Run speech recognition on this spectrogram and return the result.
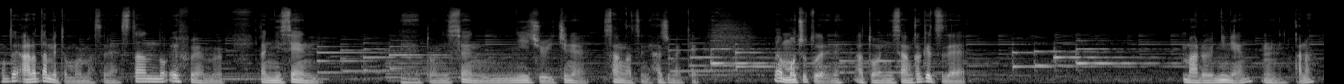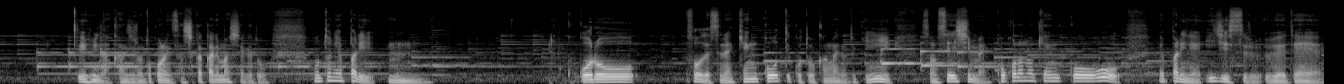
本当に改めて思いますね。スタンド FM2000 えーと、2021年3月に始めて、まあ、もうちょっとでね。あと23ヶ月で丸2年、うん、かな。っていう風な感じのところに差し掛かりましたけど本当にやっぱり、うん、心そうですね。健康ってことを考えた時にその精神面心の健康をやっぱりね維持する上で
